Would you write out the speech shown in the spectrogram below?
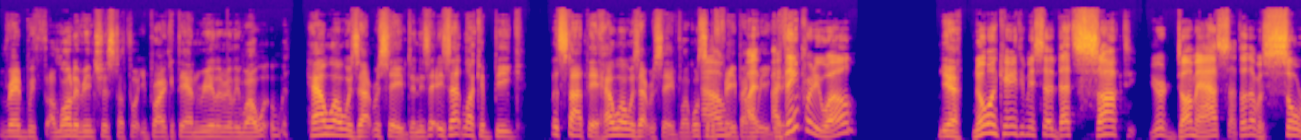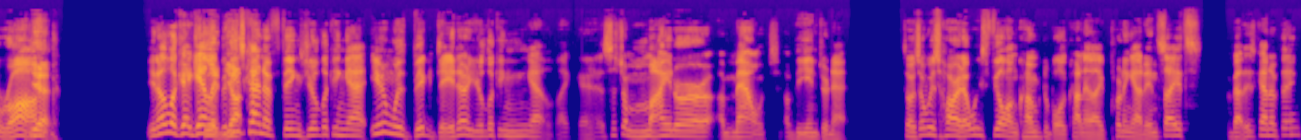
read with a lot of interest. I thought you broke it down really, really well. How well was that received? And is that, is that like a big, let's start there. How well was that received? Like what sort of um, feedback I, were you I think pretty well. Yeah. No one came to me and said that sucked. You're a dumbass. I thought that was so wrong. yeah. You know, look again, like with yeah. these kind of things, you're looking at even with big data, you're looking at like uh, such a minor amount of the internet. So it's always hard. I always feel uncomfortable, kind of like putting out insights about these kind of things.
